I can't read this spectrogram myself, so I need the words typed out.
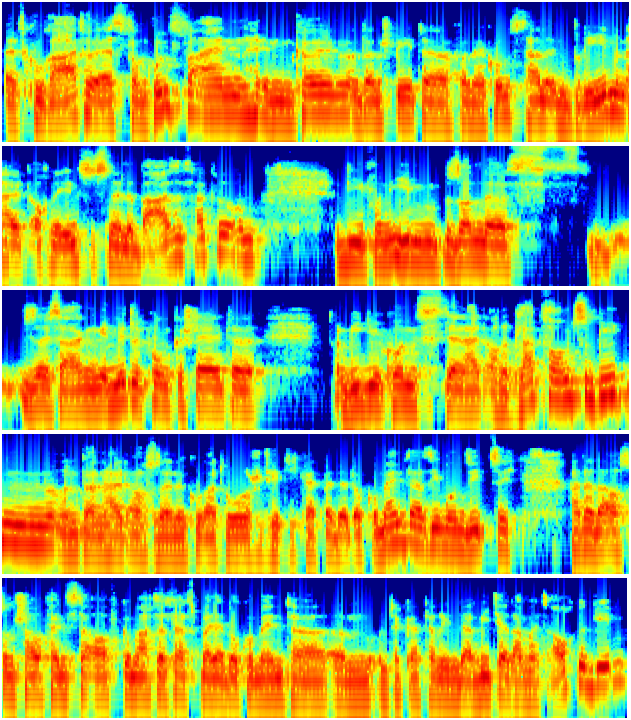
als Kurator erst vom Kunstverein in Köln und dann später von der Kunsthalle in Bremen halt auch eine institutionelle Basis hatte, um die von ihm besonders, wie soll ich sagen, in den Mittelpunkt gestellte Videokunst der halt auch eine Plattform zu bieten und dann halt auch seine kuratorische Tätigkeit bei der Documenta 77 hat er da auch so ein Schaufenster aufgemacht. Das hat es bei der Documenta ähm, unter Katharin David ja damals auch gegeben.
